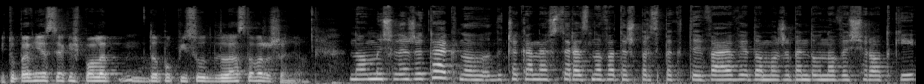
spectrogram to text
I tu pewnie jest jakieś pole do popisu dla stowarzyszenia. No myślę, że tak. No, czeka nas teraz nowa też perspektywa. Wiadomo, że będą nowe środki.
